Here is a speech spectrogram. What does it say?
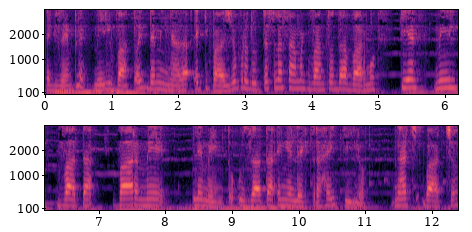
Exemple, mil vatoi de minada equipaggio productas la sama quanto da varmo kiel mil vata varme elemento usata en nach bacho,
